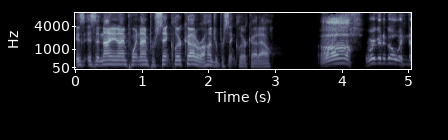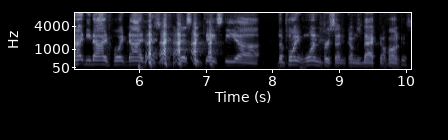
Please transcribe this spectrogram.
Is is it 99.9% clear cut or 100% clear cut, Al? Ah, uh, we're gonna go with 99.9% just in case the uh the 0.1% comes back to haunt us.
